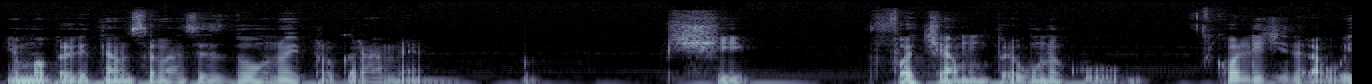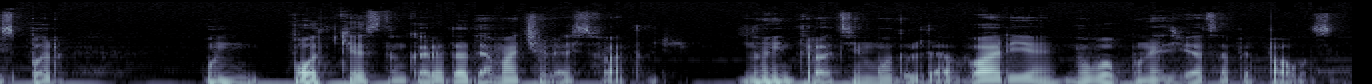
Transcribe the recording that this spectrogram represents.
eu mă pregăteam să lansez două noi programe și făceam împreună cu colegii de la Whisper un podcast în care dădeam aceleași sfaturi. Nu intrați în modul de avarie, nu vă puneți viața pe pauză.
